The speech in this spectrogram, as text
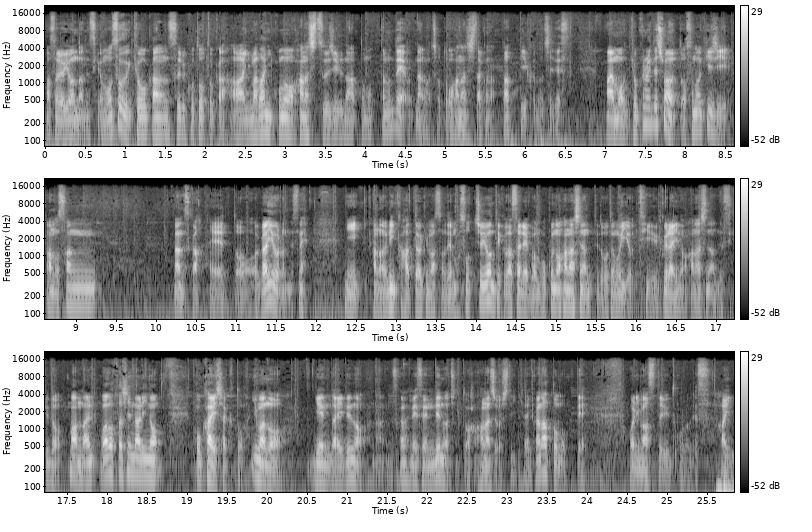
まあ、それを読んだんですけど、ものすごく共感することとか、あ未だにこの話通じるなと思ったので、なんかちょっとお話したくなったっていう形です。まあ、もう極論言ってしまうと、その記事、あの3、なんですか、えっ、ー、と、概要欄ですね。にあのリンク貼っておきますので、もうそっちを読んでくだされば僕の話なんてどうでもいいよっていうぐらいの話なんですけど、まあ、な私なりのこう解釈と、今の現代での、なんですかね、目線でのちょっと話をしていきたいかなと思っておりますというところです。はい。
